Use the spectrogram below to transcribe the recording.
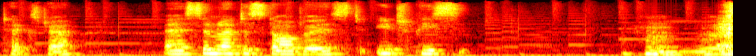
texture, uh, similar to Starburst. Each piece. Hmm. I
